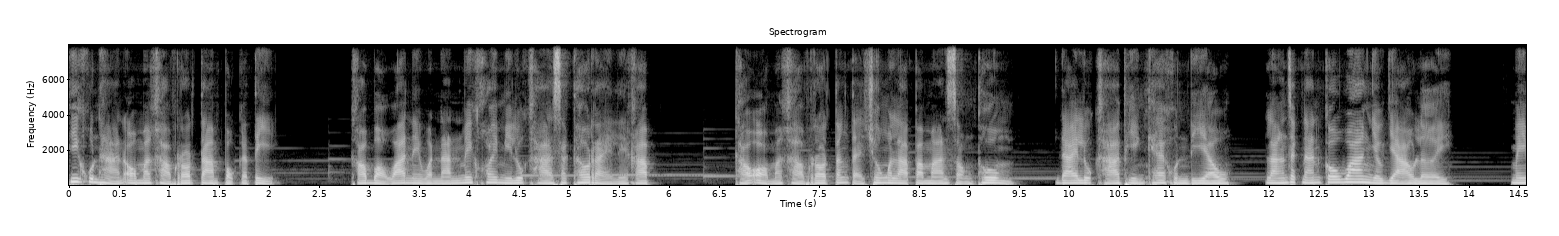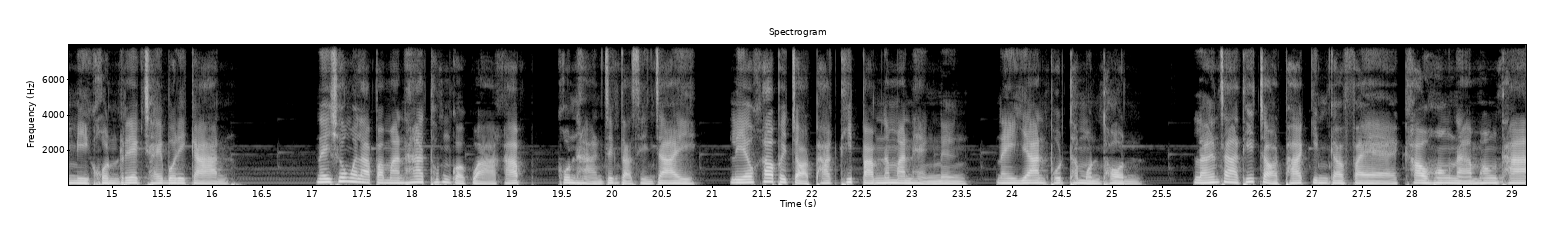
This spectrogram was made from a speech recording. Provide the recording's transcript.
ที่คุณหารออกมาขับรถตามปกติ เขาบอกว่าในวันนั้นไม่ค่อยมีลูกค้าสักเท่าไหร่เลยครับ เขาออกมาขับรถตั้งแต่ช่วงเวลาประมาณสองทุ่ม ได้ลูกค้าเพียงแค่คนเดียว หลังจากนั้นก็ว่างยาวๆเลย ไม่มีคนเรียกใช้บริการ ในช่วงเวลาประมาณห้าทุ่มกว่าๆครับ คุณหารจึงตัดสินใจเลี้ยวเข้าไปจอดพักที่ปั๊มน้ำมันแห่งหนึ่ง ในย่านพุทธมณฑลหลังจากที่จอดพักกินกาแฟเข้าห้องน้ำห้องท่า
